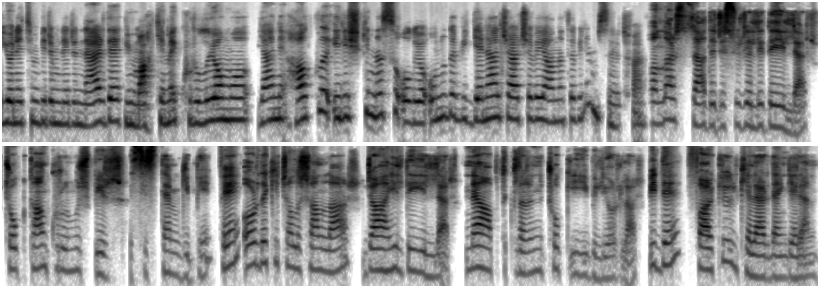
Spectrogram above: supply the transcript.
yönetim birimleri nerede? Bir mahkeme kuruluyor mu? Yani halkla ilişki nasıl oluyor? Onu da bir genel çerçeveyi anlatabilir misin lütfen? Onlar sadece Suriyeli değiller. Çoktan kurulmuş bir sistem gibi ve oradaki çalışanlar cahil değiller. Ne yaptıklarını çok iyi biliyorlar. Bir de farklı ülkelerden gelen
